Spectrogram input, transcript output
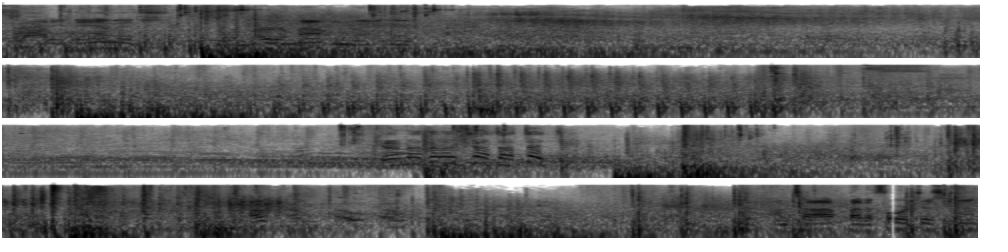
Shotty damage. This is a murder mountain right here. Granata lanciata, attenti! On top by the fortress gun.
